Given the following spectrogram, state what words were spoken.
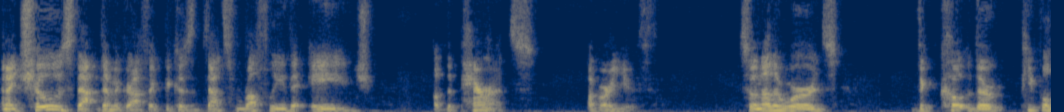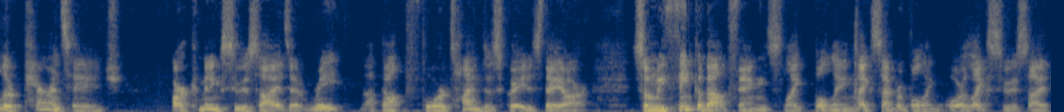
And I chose that demographic because that's roughly the age of the parents of our youth. So, in other words, the, co- the people their parents' age are committing suicides at rate about four times as great as they are. So when we think about things like bullying, like cyberbullying, or like suicide,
